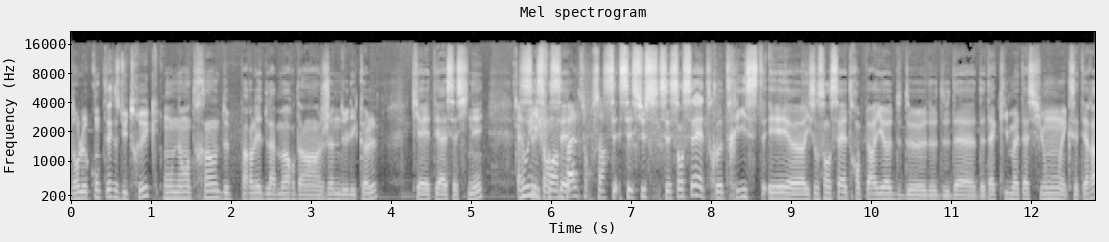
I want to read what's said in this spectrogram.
dans le contexte du truc, on est en train de parler de la mort d'un jeune de l'école qui a été assassiné. Ah oui, ils font un bal sur ça. C'est censé être triste et euh, ils sont censés être en période d'acclimatation, de, de, etc.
